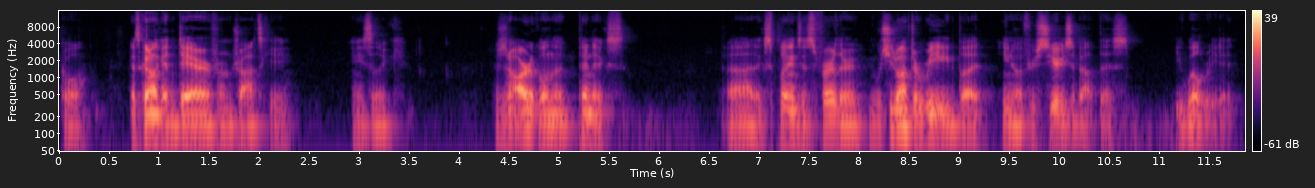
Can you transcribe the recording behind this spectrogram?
cool. It's kind of like a dare from Trotsky. He's like, there's an article in the appendix uh, explains this further, which you don't have to read, but you know, if you're serious about this, you will read it.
